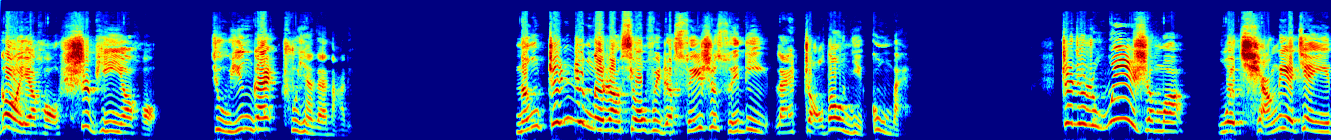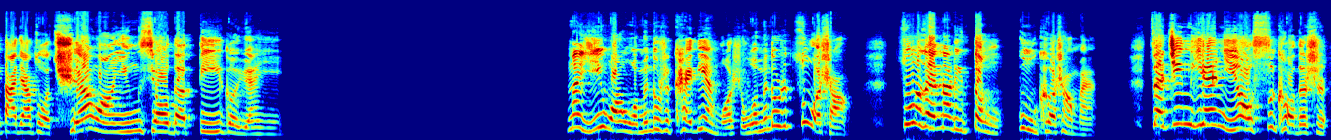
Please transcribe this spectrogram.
告也好，视频也好，就应该出现在哪里，能真正的让消费者随时随地来找到你购买。这就是为什么我强烈建议大家做全网营销的第一个原因。那以往我们都是开店模式，我们都是坐商，坐在那里等顾客上门。在今天，你要思考的是，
